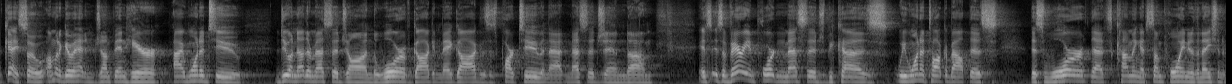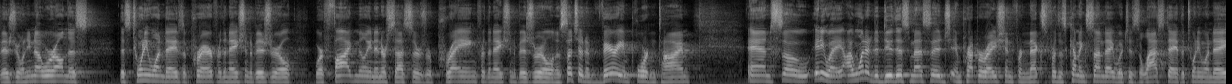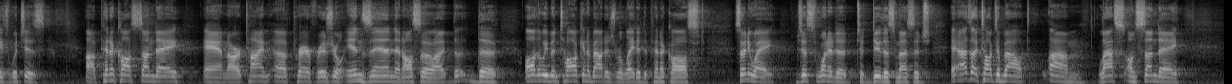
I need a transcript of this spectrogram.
Okay, so I'm going to go ahead and jump in here. I wanted to do another message on the war of Gog and Magog. This is part two in that message, and um, it's, it's a very important message because we want to talk about this, this war that's coming at some point in the nation of Israel. And you know, we're on this, this 21 days of prayer for the nation of Israel where 5 million intercessors are praying for the nation of Israel, and it's such a very important time. And so, anyway, I wanted to do this message in preparation for next, for this coming Sunday, which is the last day of the 21 days, which is uh, Pentecost Sunday, and our time of prayer for Israel ends in, and also uh, the, the, all that we've been talking about is related to Pentecost. So, anyway, just wanted to, to do this message. As I talked about um, last on Sunday,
